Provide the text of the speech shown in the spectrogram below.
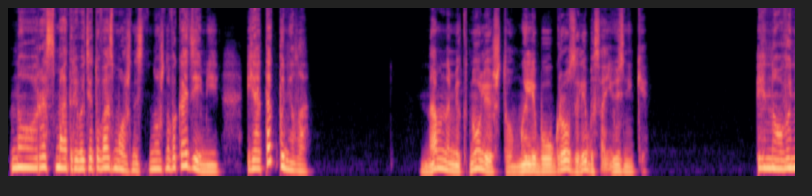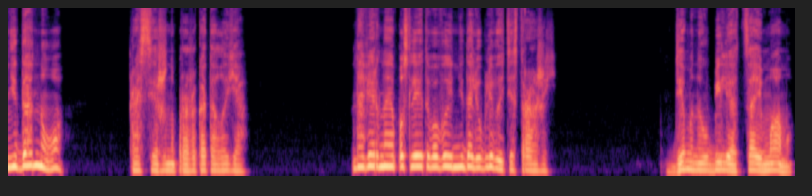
Но рассматривать эту возможность нужно в академии. Я так поняла? Нам намекнули, что мы либо угрозы, либо союзники. Иного не дано, рассерженно пророкотала я. Наверное, после этого вы недолюбливаете стражей. Демоны убили отца и маму.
